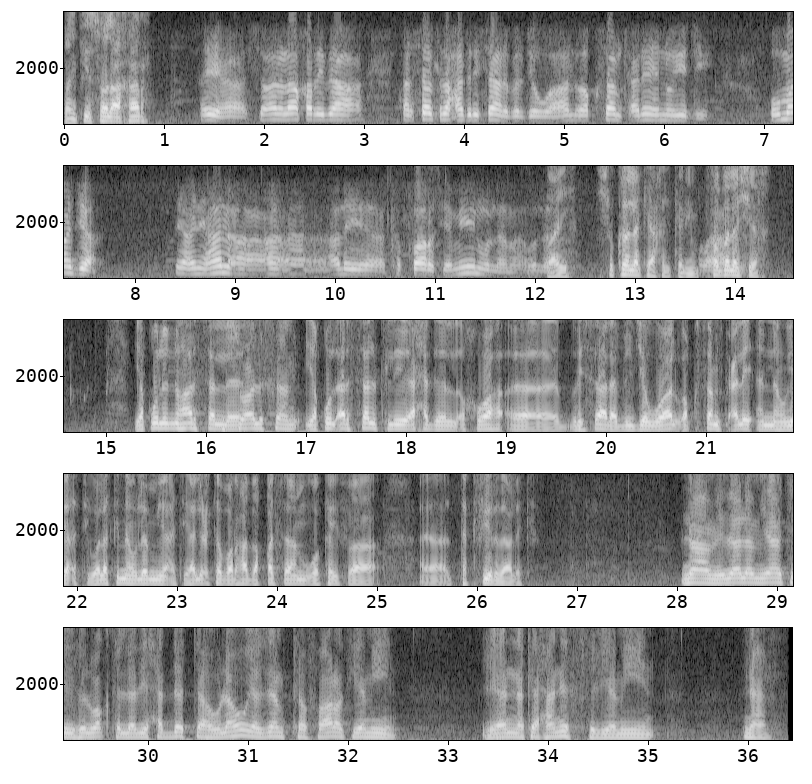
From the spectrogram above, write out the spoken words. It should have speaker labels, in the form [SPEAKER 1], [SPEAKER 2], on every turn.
[SPEAKER 1] طيب في سؤال آخر؟
[SPEAKER 2] إيه السؤال الآخر إذا أرسلت لأحد رسالة بالجوال وأقسمت عليه إنه يجي وما جاء يعني هل علي كفارة يمين ولا ما؟ ولا
[SPEAKER 1] طيب شكرا لك يا أخي الكريم. تفضل يا. شيخ. يقول أنه أرسل
[SPEAKER 3] السؤال الثاني.
[SPEAKER 1] يقول أرسلت لأحد الأخوة آه، رسالة بالجوال وأقسمت عليه أنه يأتي ولكنه لم يأتي. هل يعتبر هذا قسم؟ وكيف تكفير ذلك؟
[SPEAKER 3] نعم إذا لم يأتي في الوقت الذي حددته له يلزم كفارة يمين لأنك حنث في اليمين. نعم.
